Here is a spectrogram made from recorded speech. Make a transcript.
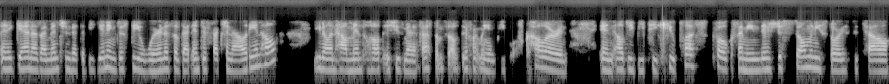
And again, as I mentioned at the beginning, just the awareness of that intersectionality in health, you know, and how mental health issues manifest themselves differently in people of color and in LGBTQ plus folks. I mean, there's just so many stories to tell.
